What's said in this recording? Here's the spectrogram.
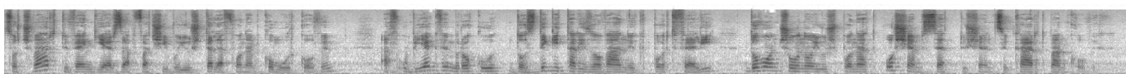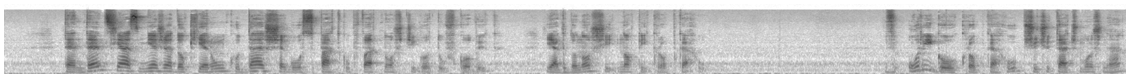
Co czwarty Węgier zapłacił już telefonem komórkowym, a w ubiegłym roku do zdigitalizowanych portfeli dołączono już ponad 800 tysięcy kart bankowych. Tendencja zmierza do kierunku dalszego spadku płatności gotówkowych, jak donosi nopi.hu. W origo.hu przeczytać można,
